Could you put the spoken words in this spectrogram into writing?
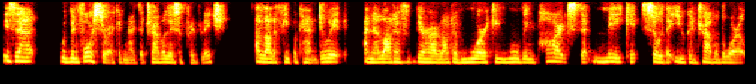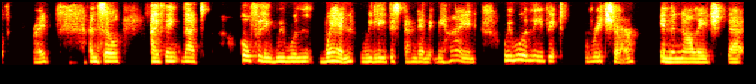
is that we've been forced to recognize that travel is a privilege. A lot of people can't do it. And a lot of, there are a lot of working, moving parts that make it so that you can travel the world right? And so I think that hopefully we will, when we leave this pandemic behind, we will leave it richer in the knowledge that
